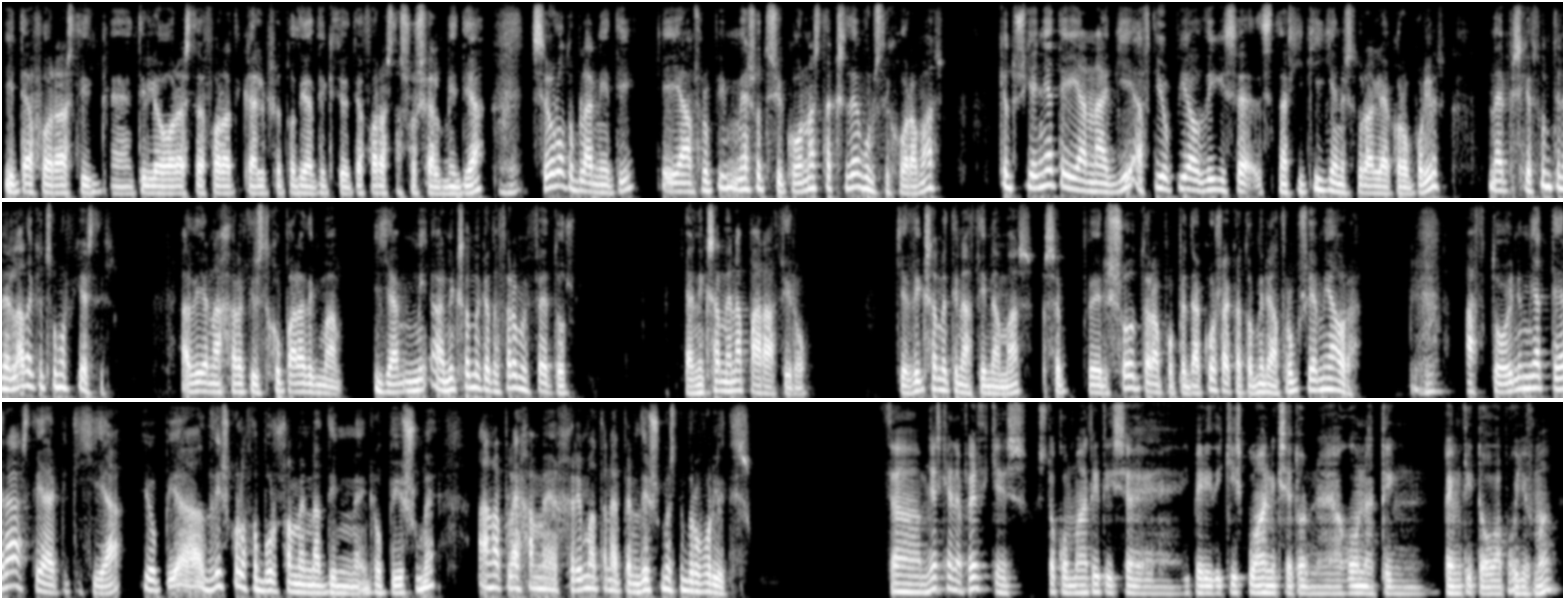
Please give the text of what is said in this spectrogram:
είτε αφορά στην ε, τηλεόραση, είτε αφορά την κάλυψη από το διαδίκτυο, είτε αφορά στα social media, σε όλο τον πλανήτη και οι άνθρωποι μέσω της εικόνας ταξιδεύουν στη χώρα μας και τους γεννιέται η ανάγκη, αυτή η οποία οδήγησε στην αρχική γέννηση του Ραλή Ακρόπολης, να επισκεφθούν την Ελλάδα και τις ομορφιές της. Δηλαδή ένα χαρακτηριστικό παράδειγμα, για, ανοίξαμε, καταφέραμε φέτος και ανοίξαμε ένα παράθυρο και δείξαμε την Αθήνα μας σε περισσότερα από 500 εκατομμύρια ανθρώπους για μία ώρα. Αυτό είναι μια τεράστια επιτυχία η οποία δύσκολα θα μπορούσαμε να την υλοποιήσουμε αν απλά είχαμε χρήματα να επενδύσουμε στην προβολή της. Θα, μιας και αναφέρθηκες στο κομμάτι της ε, υπερηδικής που άνοιξε τον ε, αγώνα την πέμπτη το απόγευμα,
